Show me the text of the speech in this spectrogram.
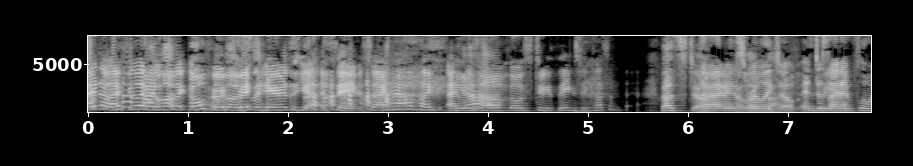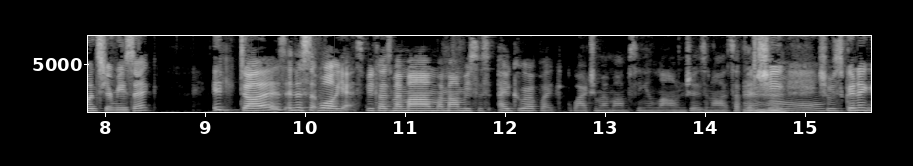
I know. I feel like I those love are like both the of those perfect things. pairs. Yeah, same. So I have like, I Yeah. love those two things because of that. That's dope. that I is love really that. dope. And does But that yeah. influence your music? It does, in the well, yes, because my mom, my mom used to. I grew up like watching my mom sing in lounges and all that stuff. And she, mm-hmm. she was gonna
